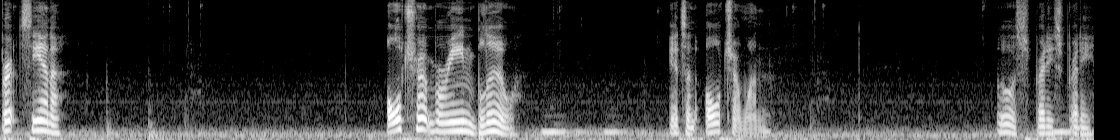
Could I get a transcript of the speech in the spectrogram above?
Bert Sienna. Ultramarine blue. It's an ultra one. Oh, spready, spready.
